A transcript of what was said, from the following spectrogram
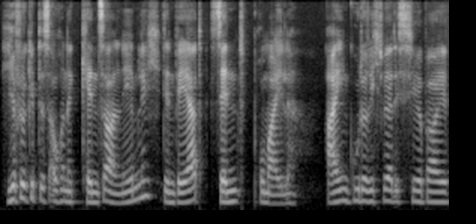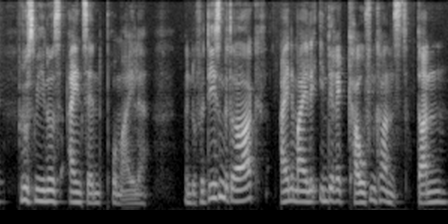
Hierfür gibt es auch eine Kennzahl, nämlich den Wert Cent pro Meile. Ein guter Richtwert ist hierbei plus minus 1 Cent pro Meile. Wenn du für diesen Betrag eine Meile indirekt kaufen kannst, dann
